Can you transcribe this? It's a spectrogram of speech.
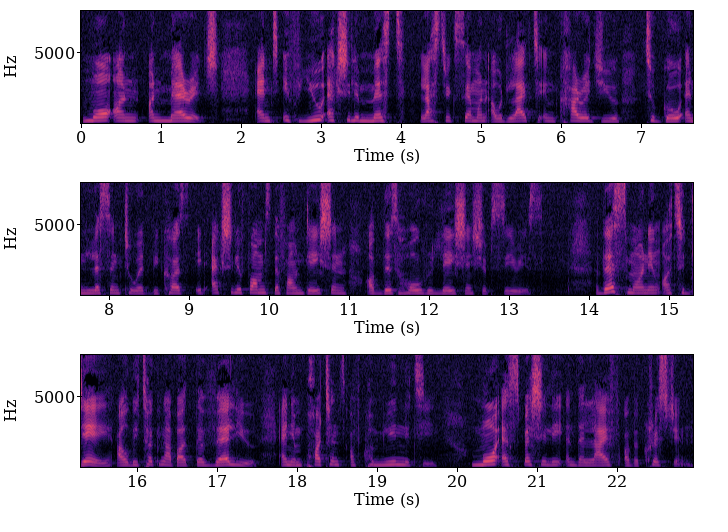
more on, on marriage. And if you actually missed last week's sermon, I would like to encourage you to go and listen to it because it actually forms the foundation of this whole relationship series. This morning or today, I'll be talking about the value and importance of community, more especially in the life of a Christian.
